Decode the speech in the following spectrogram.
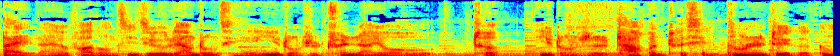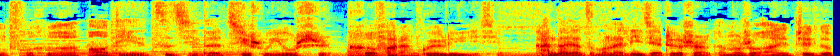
带燃油发动机就有两种情形，一种是纯燃油车，一种是插混车型。当然这个更符合奥迪自己的技术优势和发展规律一些。看大家怎么来理解这个事儿。可能说，哎，这个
